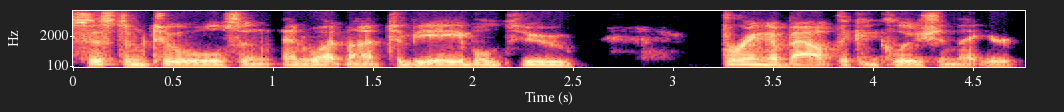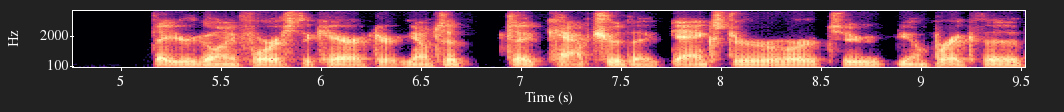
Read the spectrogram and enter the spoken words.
system tools and, and whatnot to be able to bring about the conclusion that you're that you're going for as the character, you know, to to capture the gangster or to, you know, break the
